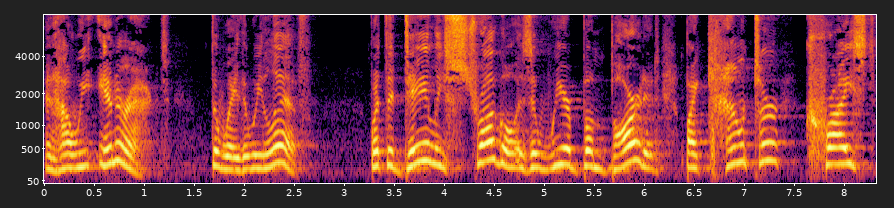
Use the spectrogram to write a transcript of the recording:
and how we interact, the way that we live. But the daily struggle is that we are bombarded by counter Christ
